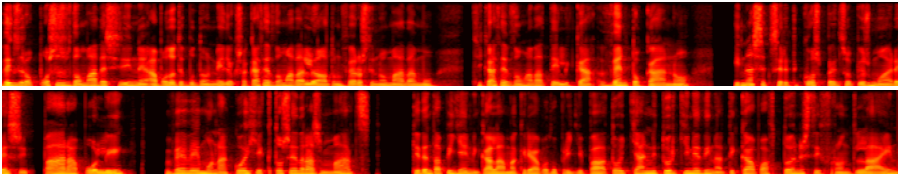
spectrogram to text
Δεν ξέρω πόσες εβδομάδες είναι από τότε που τον έδιωξα. Κάθε εβδομάδα λέω να τον φέρω στην ομάδα μου και κάθε εβδομάδα τελικά δεν το κάνω. Είναι ένας εξαιρετικός παίκτης ο οποίος μου αρέσει πάρα πολύ. Βέβαια η Μονακό έχει εκτός έδρας ματ και δεν τα πηγαίνει καλά μακριά από το πριγκιπάτο. Και αν η Τούρκη είναι δυνατή, κάπου αυτό είναι στη front line.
